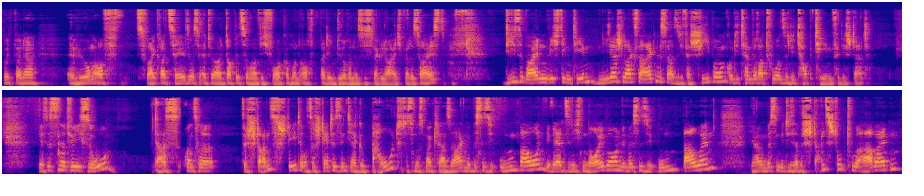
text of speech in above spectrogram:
wird bei einer Erhöhung auf 2 Grad Celsius etwa doppelt so häufig vorkommen und auch bei den Dürren ist es vergleichbar. Das heißt, diese beiden wichtigen Themen, Niederschlagsereignisse, also die Verschiebung und die Temperaturen, sind die Top-Themen für die Stadt. Jetzt ist es natürlich so, dass unsere Bestandsstädte, unsere Städte sind ja gebaut, das muss man klar sagen. Wir müssen sie umbauen. Wir werden sie nicht neu bauen, wir müssen sie umbauen. Ja, wir müssen mit dieser Bestandsstruktur arbeiten.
